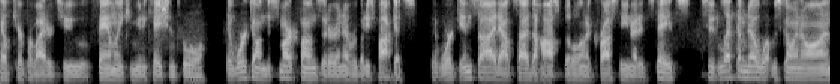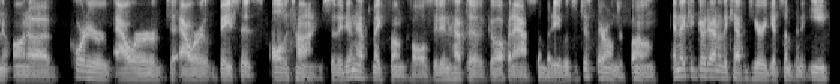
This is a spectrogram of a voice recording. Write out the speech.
healthcare provider to family communication tool that worked on the smartphones that are in everybody's pockets, that worked inside, outside the hospital, and across the United States to let them know what was going on on a quarter hour to hour basis all the time. So they didn't have to make phone calls. They didn't have to go up and ask somebody. It was just there on their phone. and they could go down to the cafeteria, get something to eat.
